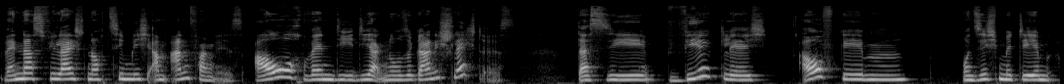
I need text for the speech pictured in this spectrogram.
wenn das vielleicht noch ziemlich am Anfang ist, auch wenn die Diagnose gar nicht schlecht ist, dass sie wirklich aufgeben und sich mit dem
